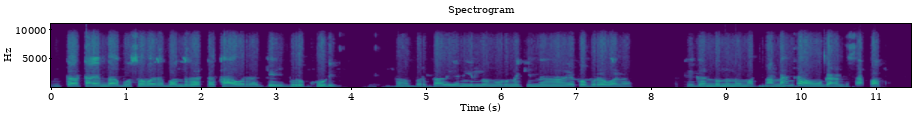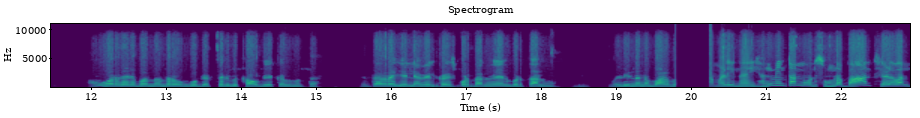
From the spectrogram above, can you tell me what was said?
ಇಂಥ ಟೈಮ್ದಾಗ ಬಸವರ ಬಂದ್ರಟ ಕಾವರ ಅಕ್ಕಿ ಇಬ್ರು ಕೂಡಿ. ಹಾ, ಬರ್ತಾಳ ಏನ್ ಇಲ್ಲ ನೋಡೋಣಕ್ಕಿನ್ನ ಯಾಕೋ ಬರವಾಳ ಅಕ್ಕಿ ಗಂಡುನು ಮತ್ ನನ್ನಂಗ ಅವ ಗಂಡ ಸಾಪಾಪ ಅವ ಹೊರಗಡೆ ಬಂದ ಅಂದ್ರ ಅವಂಗೂ ಬೆಚ್ಚರಿ ಬಿ ಕಾವ್ ಬೇಕಲ್ಲ ಮತ್ತ. ಇಂತಾದ್ರಾಗ ಎಲ್ಲಿ ಅವೇಲ್ ಕಳಿಸ್ಕೊಡ್ತಾನು ಏನ್ ಬಿಡ್ತಾನು ಮಳಿನ ಬಾಳ ಆ ಮಳಿನ ಹೆಂಗ್ ನಿಂತಾನ್ ನೋಡ್ ಸುಮ್ನ ಬಾ ಅಂತ ಹೇಳವಲ್.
